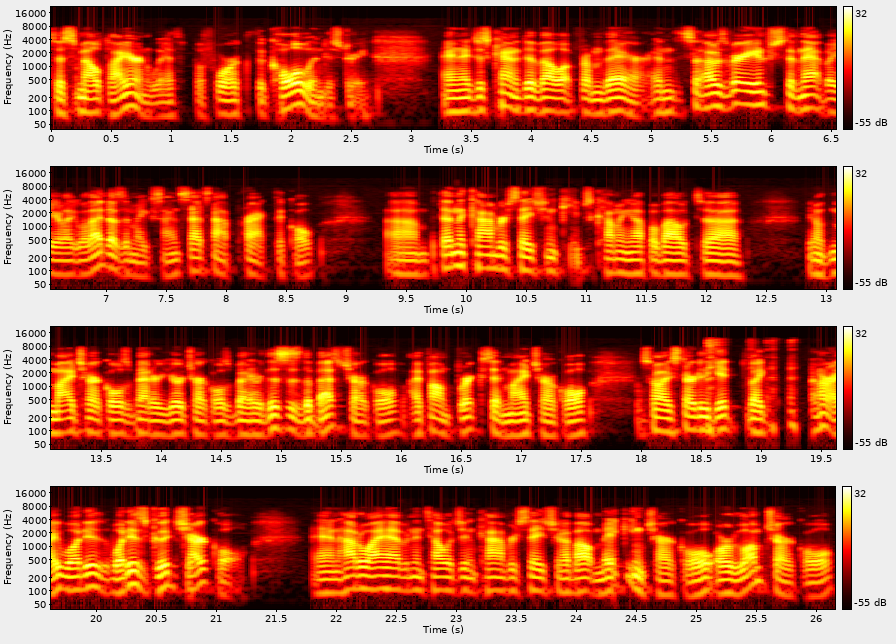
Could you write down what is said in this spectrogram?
to smelt iron with before the coal industry. And it just kind of developed from there. And so I was very interested in that, but you're like, well, that doesn't make sense. That's not practical. Um, but then the conversation keeps coming up about, uh, you know, my charcoal is better, your charcoal is better. This is the best charcoal. I found bricks in my charcoal, so I started to get like, all right, what is what is good charcoal, and how do I have an intelligent conversation about making charcoal or lump charcoal?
